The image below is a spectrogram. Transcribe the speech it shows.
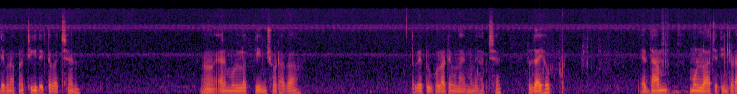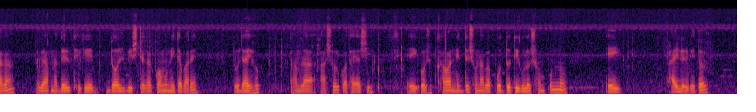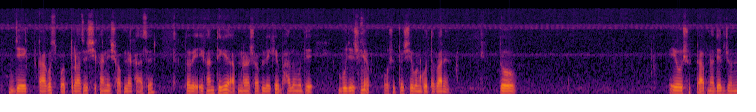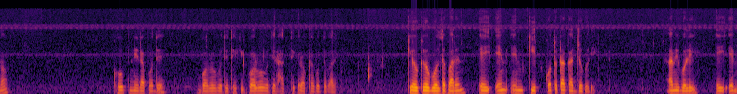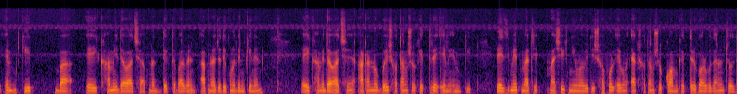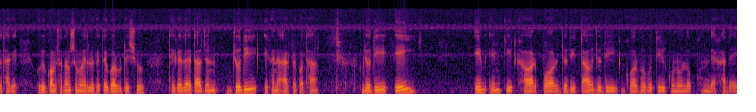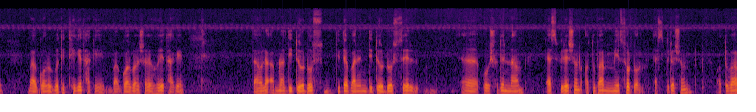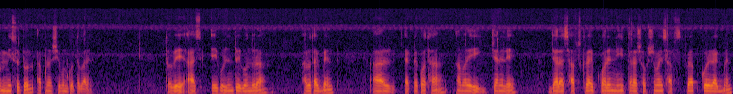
দেখুন, আপনারা ঠিকই দেখতে পাচ্ছেন। এর মূল্য তিনশো টাকা। তবে একটু ঘোলাটে মনে হয়, মনে হচ্ছে। তো যাই হোক, এর দাম, মূল্য আছে তিনশো টাকা। তবে আপনাদের থেকে দশ বিশ টাকা কমও নিতে পারে। তো যাই হোক, তা আমরা আসল কথায় আসি। এই ওষুধ খাওয়ার নির্দেশনা বা পদ্ধতিগুলো সম্পূর্ণ এই ফাইলের ভেতর। যে কাগজপত্র আছে, সেখানে সব লেখা আছে। তবে এখান থেকে আপনারা সব লিখে ভালো মতে বুঝে শুনে ওষুধটা সেবন করতে পারেন। তো এই ওষুধটা আপনাদের জন্য খুব নিরাপদে গর্ভবতী থেকে, গর্ভবতীর হাত থেকে রক্ষা করতে পারে। কেউ কেউ বলতে পারেন, এই এম এম কিট কতটা কার্যকরী? আমি বলি এই এম এম কিট বা এই খামি দেওয়া আছে, আপনার দেখতে পারবেন। আপনারা যদি কোনো দিন কিনেন, এই খামে দেওয়া আছে আটানব্বই শতাংশ ক্ষেত্রে এম এম কিট রেজিমেট মাসিক নিয়মাবলী সফল এবং এক শতাংশ কম ক্ষেত্রে গর্ভধারণ চলতে থাকে। খুবই কম শতাংশ মহিলার ক্ষেত্রে গর্ভ টিস্যু থেকে যায়, তার জন্য যদি এখানে আরেকটা কথা, যদি এই এম এম কিট খাওয়ার পর যদি তাও যদি গর্ভবতীর কোনো লক্ষণ দেখা দেয় বা গর্ভবতী থেকে থাকে বা গর্ভাশয় হয়ে থাকে, তাহলে আপনার দ্বিতীয় ডোজ দিতে পারেন। দ্বিতীয় ডোজের ঔষধের নাম অ্যাসপিরেশন অথবা মেসোটল অ্যাসপিরেশন অথবা মেসোটল আপনারা সেবন করতে পারেন। তবে আজ এই পর্যন্তই বন্ধুরা, ভালো থাকবেন। আর একটা কথা, আমার এই চ্যানেলে যারা সাবস্ক্রাইব করেননি, তারা সবসময় সাবস্ক্রাইব করে রাখবেন।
